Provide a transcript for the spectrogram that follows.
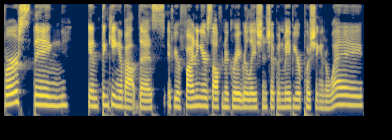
first thing in thinking about this, if you're finding yourself in a great relationship and maybe you're pushing it away,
